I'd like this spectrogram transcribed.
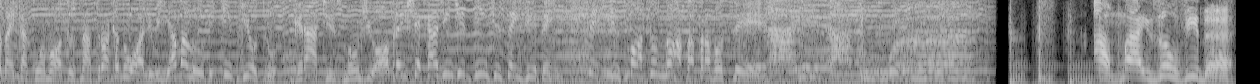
dezembro na Itacuã Motos, na troca do óleo Yamalube e filtro, grátis mão de obra e checagem de 26 itens. Feliz moto nova pra você! Na Itacuã. A mais ouvida,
